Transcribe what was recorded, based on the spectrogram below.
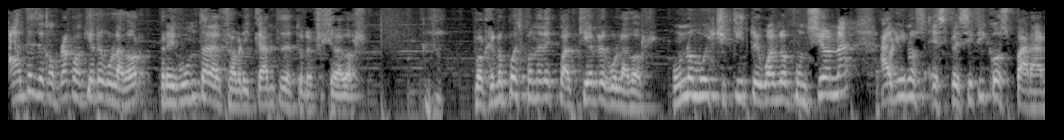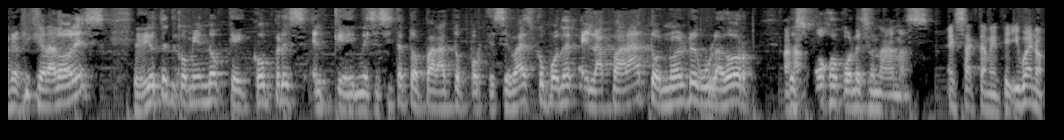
Antes de comprar cualquier regulador, pregúntale al fabricante de tu refrigerador porque no puedes ponerle cualquier regulador. Uno muy chiquito igual no funciona. Hay unos específicos para refrigeradores. Yo te recomiendo que compres el que necesita tu aparato porque se va a descomponer el aparato, no el regulador. Pues ojo con eso nada más. Exactamente. Y bueno,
